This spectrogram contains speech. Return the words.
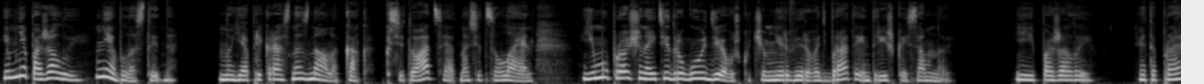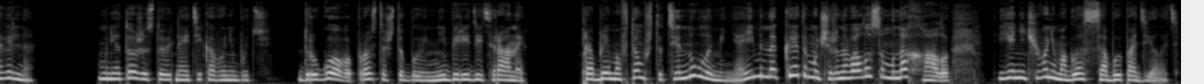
и мне, пожалуй, не было стыдно. Но я прекрасно знала, как к ситуации относится Лайон. Ему проще найти другую девушку, чем нервировать брата интрижкой со мной. И, пожалуй, это правильно. Мне тоже стоит найти кого-нибудь другого, просто чтобы не бередить раны. Проблема в том, что тянуло меня именно к этому черноволосому нахалу, и я ничего не могла с собой поделать.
